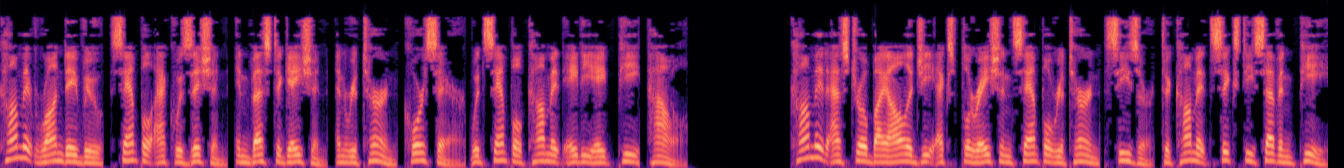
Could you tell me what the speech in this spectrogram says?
Comet Rendezvous, Sample Acquisition, Investigation, and Return Corsair would sample Comet 88P, Howell. Comet Astrobiology Exploration Sample Return to Comet 67P,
